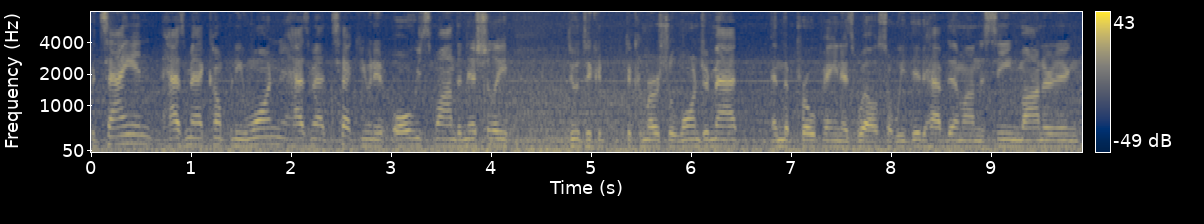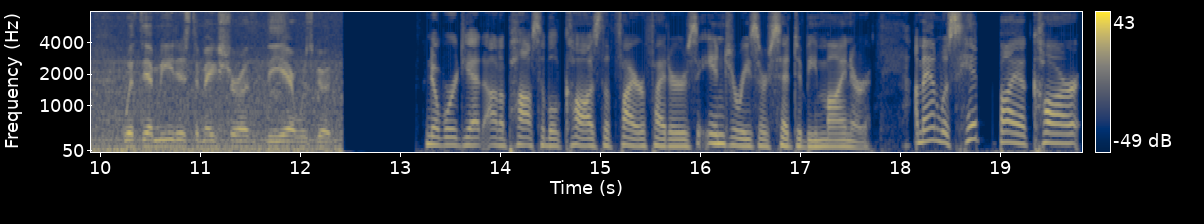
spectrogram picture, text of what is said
battalion, hazmat company 1, hazmat tech unit all respond initially due to the commercial laundromat and the propane as well. So we did have them on the scene monitoring with their meters to make sure the air was good. No word yet on a possible cause. The firefighters' injuries are said to be minor. A man was hit by a car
